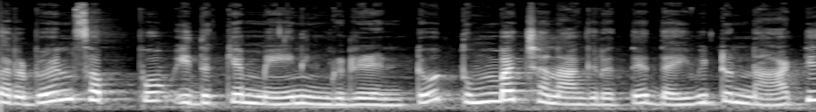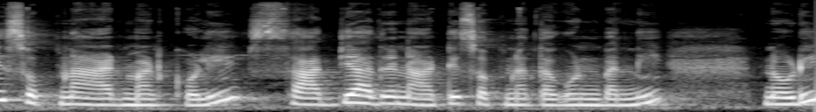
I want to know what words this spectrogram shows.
ಕರ್ಬೇವಿನ ಸೊಪ್ಪು ಇದಕ್ಕೆ ಮೇನ್ ಇಂಗ್ರೀಡಿಯೆಂಟು ತುಂಬ ಚೆನ್ನಾಗಿರುತ್ತೆ. ದಯವಿಟ್ಟು ನಾಟಿ ಸೊಪ್ಪನ್ನ ಆ್ಯಡ್ ಮಾಡ್ಕೊಳ್ಳಿ. ಸಾಧ್ಯ ಆದರೆ ನಾಟಿ ಸೊಪ್ಪನ್ನ ತೊಗೊಂಡು ಬನ್ನಿ. ನೋಡಿ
